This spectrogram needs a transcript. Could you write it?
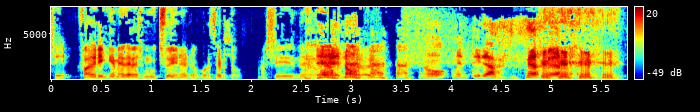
Sí, Fadri, que me debes mucho dinero, por cierto. Así eh, no, no, mentira.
